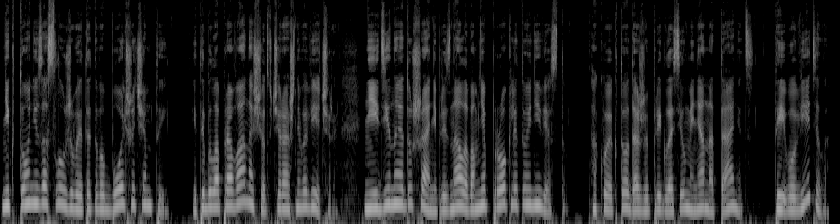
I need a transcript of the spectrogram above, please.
Никто не заслуживает этого больше, чем ты. И ты была права насчет вчерашнего вечера. Ни единая душа не признала во мне проклятую невесту. А кое-кто даже пригласил меня на танец. Ты его видела?»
